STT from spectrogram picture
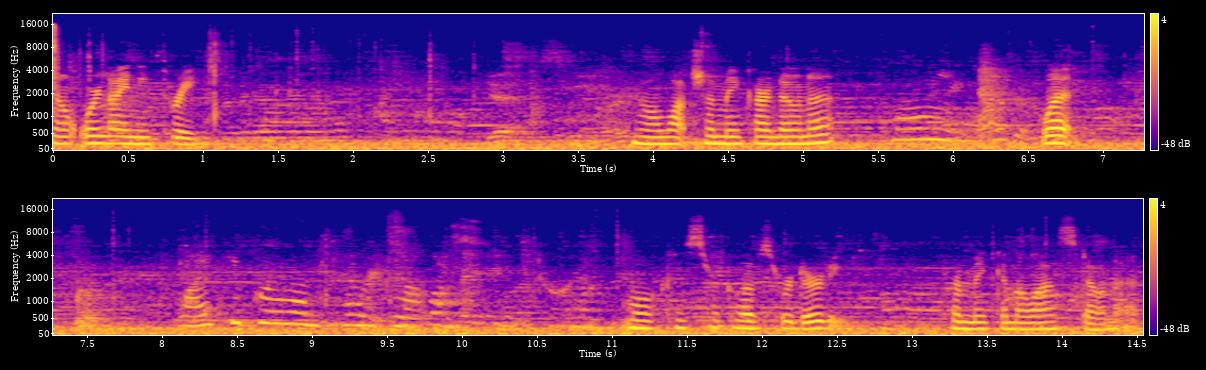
No, we're 93. You wanna watch them make our donut? What? Why did you put it on her gloves? Well, because her gloves were dirty from making the last donut. Let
